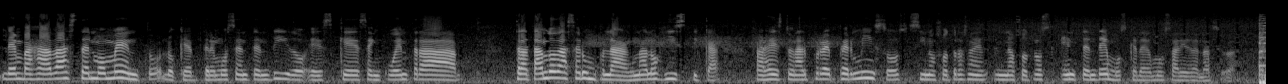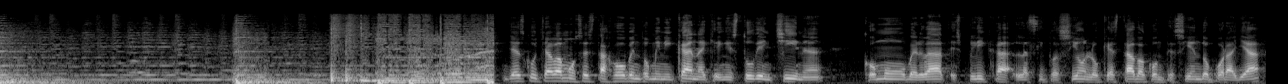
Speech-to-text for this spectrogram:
La embajada hasta el momento, lo que tenemos entendido es que se encuentra tratando de hacer un plan, una logística para gestionar permisos si nosotros, nosotros entendemos que debemos salir de la ciudad. Ya escuchábamos a esta joven dominicana quien estudia en China, cómo verdad explica la situación, lo que ha estado aconteciendo por allá.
